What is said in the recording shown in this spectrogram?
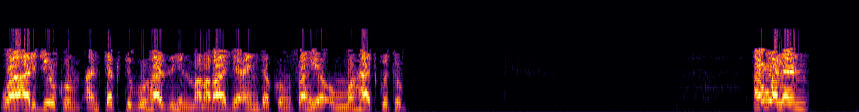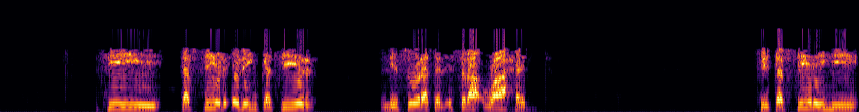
وأرجوكم أن تكتبوا هذه المراجع عندكم فهي أمهات كتب. أولا في تفسير ابن كثير لسورة الإسراء واحد. في تفسيره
